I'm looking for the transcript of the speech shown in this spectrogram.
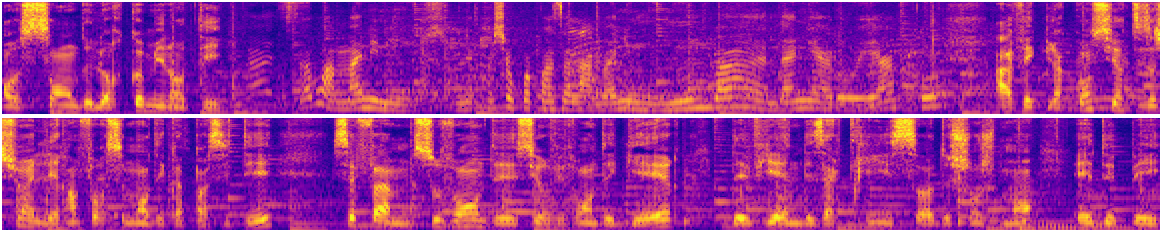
au sein de leur communauté. Avec la conscientisation et le renforcement des capacités, ces femmes, souvent des survivants de guerres, deviennent des actrices de changement et de paix.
